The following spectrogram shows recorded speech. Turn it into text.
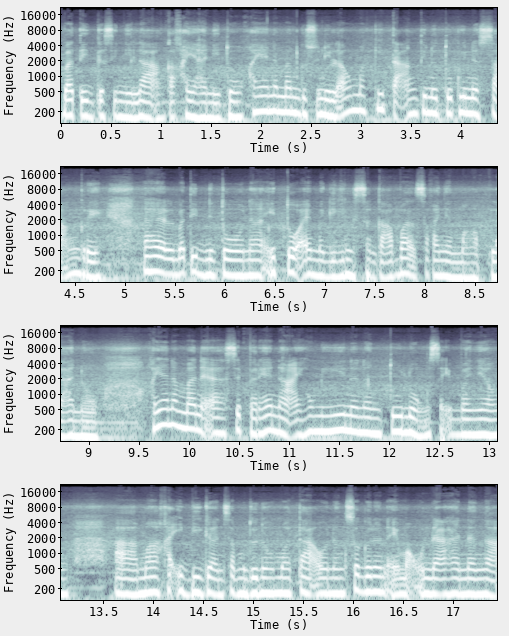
Batid kasi nila ang kakayahan nito kaya naman gusto nila ang makita ang tinutukoy na sangre dahil batid nito na ito ay magiging sagabal sa kanyang mga plano. Kaya naman eh, si Perena ay humingi na ng tulong sa iba niyang ah, mga kaibigan sa mundo ng mga tao nang sa ganun ay maunahan na nga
